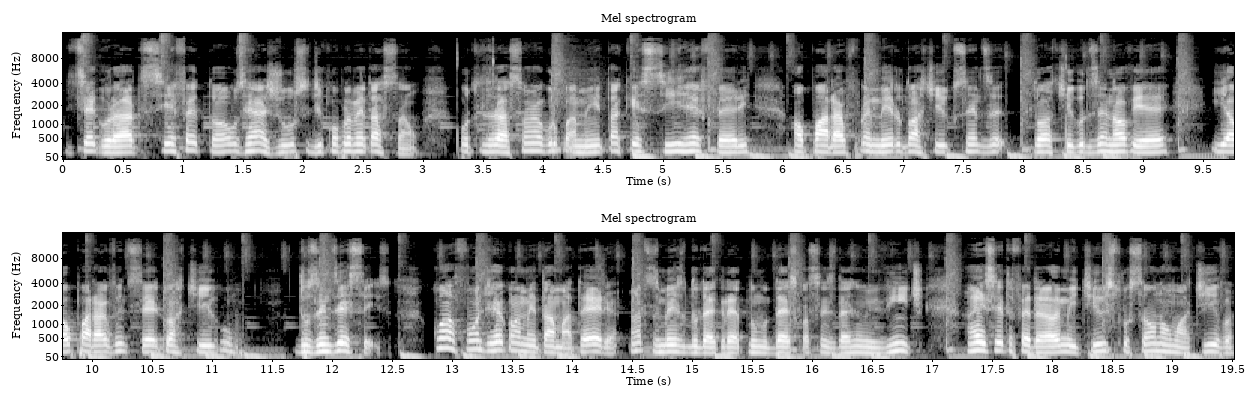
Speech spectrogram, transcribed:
de segurado se efetuar os reajustes de complementação, utilização e agrupamento a que se refere ao parágrafo 1 do artigo, do artigo 19E e ao parágrafo 27 do artigo 216. Com a fonte de regulamentar a matéria, antes mesmo do decreto número 10.410/2020, a Receita Federal emitiu instrução normativa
